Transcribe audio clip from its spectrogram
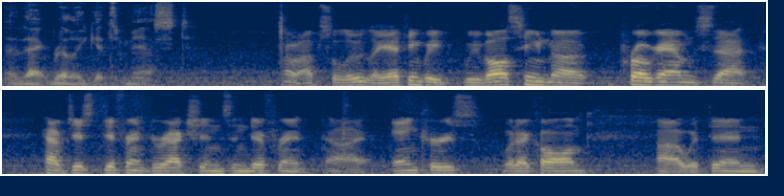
that really gets missed. Oh, absolutely. I think we've we've all seen uh, programs that have just different directions and different uh, anchors, what I call them, uh, within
